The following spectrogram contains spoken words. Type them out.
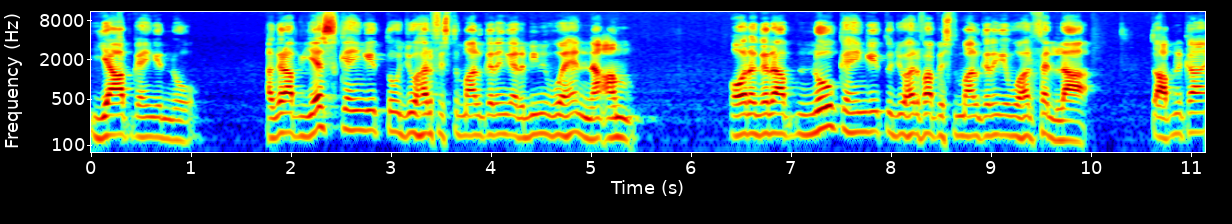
या आप कहेंगे नो अगर आप यस कहेंगे तो जो हर्फ इस्तेमाल करेंगे अरबी में वो है नाम। और अगर आप नो कहेंगे तो जो हर्फ आप इस्तेमाल करेंगे वो हर्फ है ला। तो आपने कहा,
